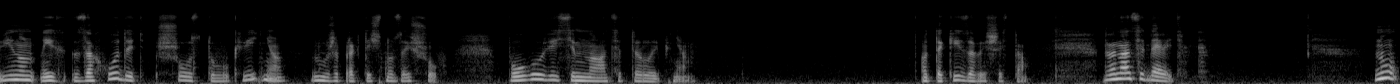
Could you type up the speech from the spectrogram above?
Він них заходить 6 квітня, ну вже практично зайшов, по 18 липня. От такий завищий стан. 12.9. Ну,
